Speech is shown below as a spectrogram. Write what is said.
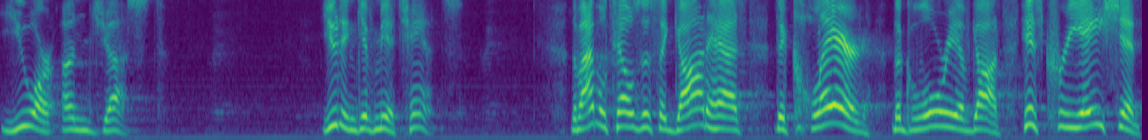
You are unjust. You didn't give me a chance. The Bible tells us that God has declared the glory of God. His creation,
